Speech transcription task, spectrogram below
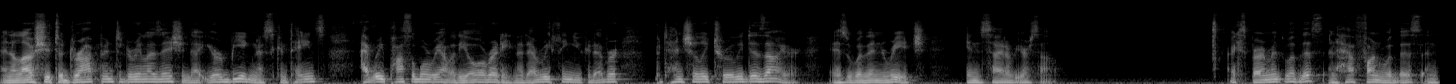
and allows you to drop into the realization that your beingness contains every possible reality already, and that everything you could ever potentially truly desire is within reach inside of yourself. Experiment with this and have fun with this and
